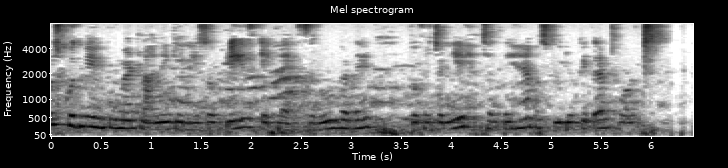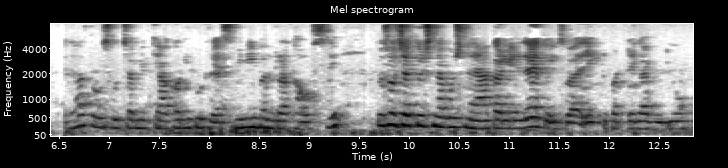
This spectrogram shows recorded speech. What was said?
कुछ खुद में इम्प्रूवमेंट लाने के लिए। सो प्लीज़ एक लाइक ज़रूर कर दें। तो फिर चलिए, चलते हैं उस वीडियो की तरफ़ और तो सोचा मैं क्या करूँ कोई ड्रेस भी नहीं बन रहा था उससे। तो सोचा कुछ ना कुछ नया कर लिया जाए तो इस बार एक दुपट्टे का वीडियो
